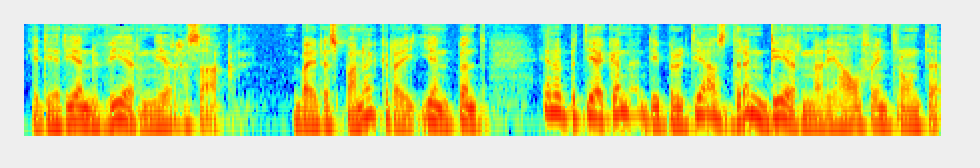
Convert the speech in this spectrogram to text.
het die reën weer neergesak. Beide spanne kry 1 punt en dit beteken die Proteas dring deur na die halfeindronde.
